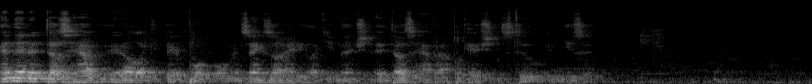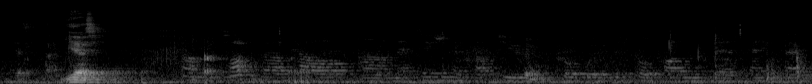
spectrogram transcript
and then it does have, you know, like you know, performance anxiety, like you mentioned. It does have applications too in music. Yes. Um, you talked about how um, meditation has helped you cope with difficult problems and panic attacks.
